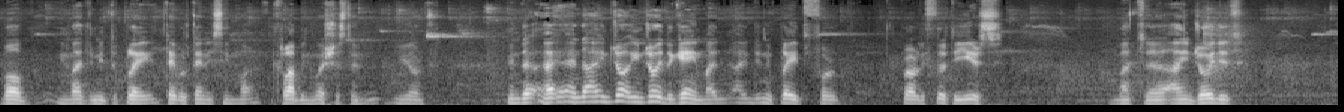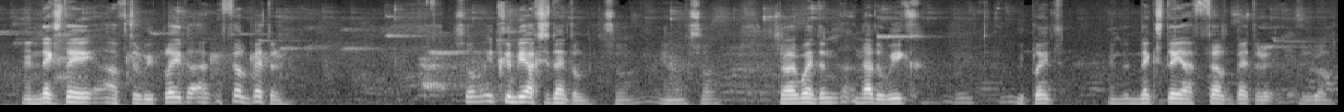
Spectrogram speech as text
Bob, invited me to play table tennis in one club in Westchester, New York. And, uh, I, and I enjoy, enjoyed the game. I, I didn't play it for probably 30 years, but uh, I enjoyed it. And next day after we played, I felt better. So it can be accidental. So you know, so so I went an, another week. We, we played, and the next day I felt better as well.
